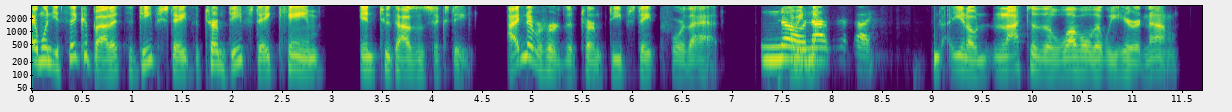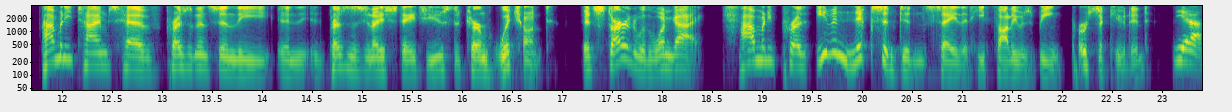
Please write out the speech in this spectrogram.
And when you think about it, the deep state, the term deep state came in 2016. I'd never heard the term deep state before that. No, I mean, not, not You know, not to the level that we hear it now. How many times have presidents in the in the presidents of the United States used the term witch hunt? It started with one guy. How many pres even Nixon didn't say that he thought he was being persecuted. Yeah.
